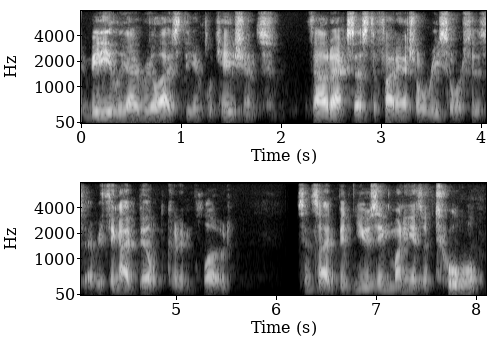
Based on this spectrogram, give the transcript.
Immediately, I realized the implications. Without access to financial resources, everything I built could implode. Since I'd been using money as a tool,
